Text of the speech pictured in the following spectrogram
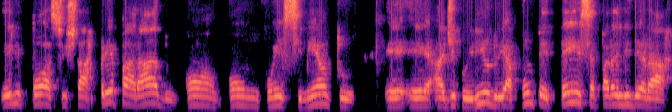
ele possa estar preparado com, com conhecimento é, é, adquirido e a competência para liderar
